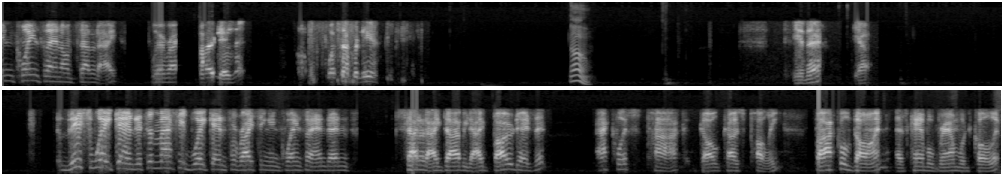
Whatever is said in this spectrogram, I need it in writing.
in Queensland on Saturday, we're racing? Oh, is it? What's up with you? oh, You there? Yeah. This weekend, it's a massive weekend for racing in Queensland, and Saturday, Derby Day, Bow Desert, Aquis Park, Gold Coast Poly, Barcaldine, as Campbell Brown would call it,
